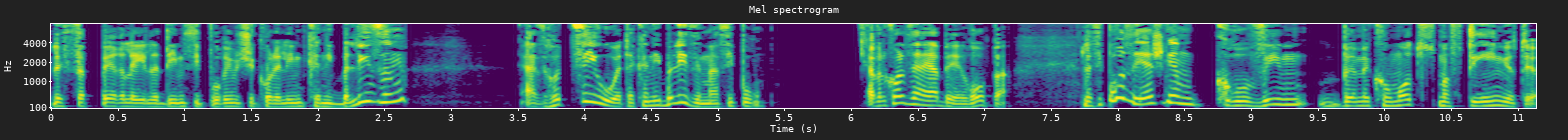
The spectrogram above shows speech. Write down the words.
לספר לילדים סיפורים שכוללים קניבליזם, אז הוציאו את הקניבליזם מהסיפור. אבל כל זה היה באירופה. לסיפור הזה יש גם קרובים במקומות מפתיעים יותר.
